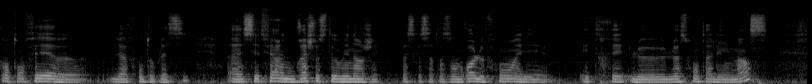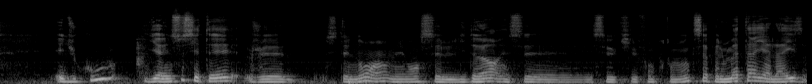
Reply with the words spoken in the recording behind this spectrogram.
quand on fait la frontoplastie, c'est de faire une brèche ostéoméningée, parce qu'à certains endroits, le front est, très, l'os frontal est mince. Et du coup, il y a une société, citer le nom, hein, mais bon, c'est le leader et c'est eux qui le font pour tout le monde, qui s'appelle Materialize,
